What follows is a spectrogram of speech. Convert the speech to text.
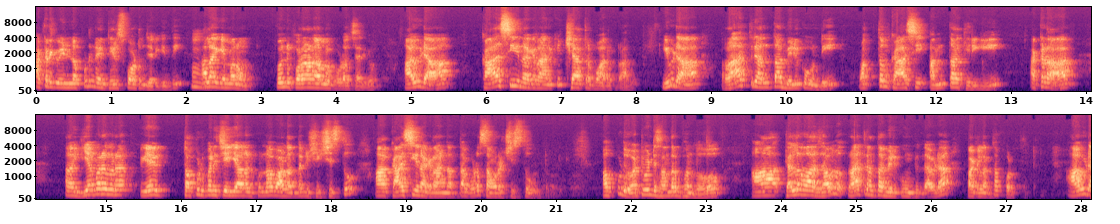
అక్కడికి వెళ్ళినప్పుడు నేను తెలుసుకోవడం జరిగింది. అలాగే మనం కొన్ని పురాణాల్లో కూడా చదివాం. ఆవిడ కాశీ నగరానికి క్షేత్రపాలకురాలు ఈవిడ రాత్రి అంతా మెలకు ఉండి మొత్తం కాశీ అంతా తిరిగి అక్కడ ఎవరెవరు ఏ తప్పుడు పని చేయాలనుకున్న వాళ్ళందరినీ శిక్షిస్తూ ఆ కాశీ నగరాన్ని అంతా కూడా సంరక్షిస్తూ ఉంటుంది. అప్పుడు అటువంటి సందర్భంలో ఆ తెల్లవారుజామును రాత్రి అంతా మెలకు ఉంటుంది. ఆవిడ పగలంతా పడుతుంది ఆవిడ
